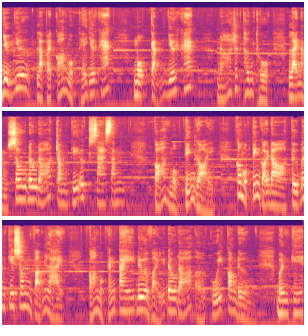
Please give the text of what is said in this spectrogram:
dường như là phải có một thế giới khác, một cảnh giới khác, nó rất thân thuộc, lại nằm sâu đâu đó trong ký ức xa xăm. Có một tiếng gọi, có một tiếng gọi đò từ bên kia sông vẳng lại, có một cánh tay đưa vẫy đâu đó ở cuối con đường, bên kia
